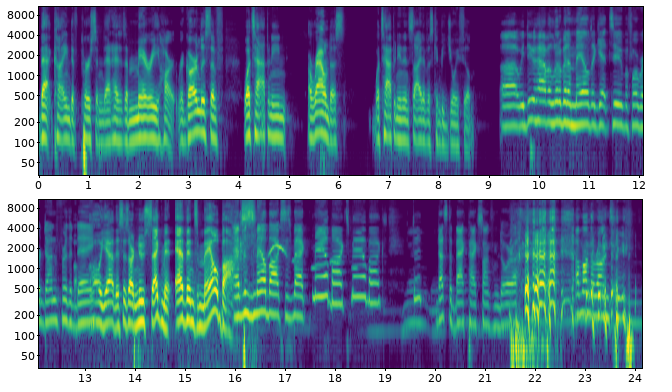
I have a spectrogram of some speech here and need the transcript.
that kind of person that has a merry heart, regardless of what's happening around us what's happening inside of us can be joy filled. Uh, we do have a little bit of mail to get to before we're done for the day. Oh yeah, this is our new segment, Evan's mailbox. Evan's mailbox is back. Mailbox, mailbox. That's the backpack song from Dora. I'm on the wrong tune.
